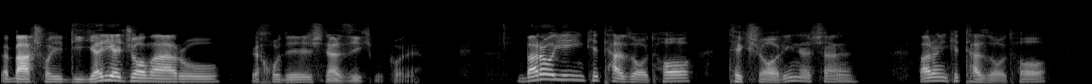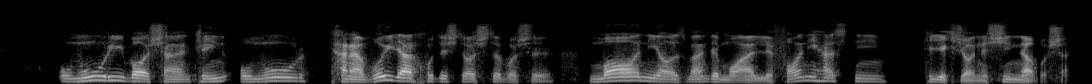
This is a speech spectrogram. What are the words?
و بخش های دیگری از جامعه رو به خودش نزدیک می‌کنه. برای اینکه تضادها تکراری نشن برای اینکه تضادها اموری باشن که این امور تنوعی در خودش داشته باشه. ما نیازمند معلفانی هستیم که یک جانشین نباشن.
